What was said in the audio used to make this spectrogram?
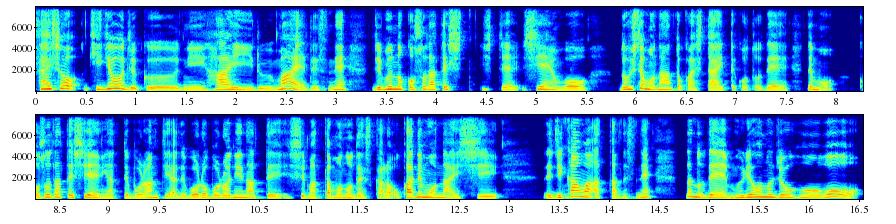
最初、企業塾に入る前ですね、自分の子育てして支援をどうしても何とかしたいってことで、でも子育て支援やってボランティアでボロボロになってしまったものですから、お金もないし、時間はあったんですね。なので、無料の情報を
